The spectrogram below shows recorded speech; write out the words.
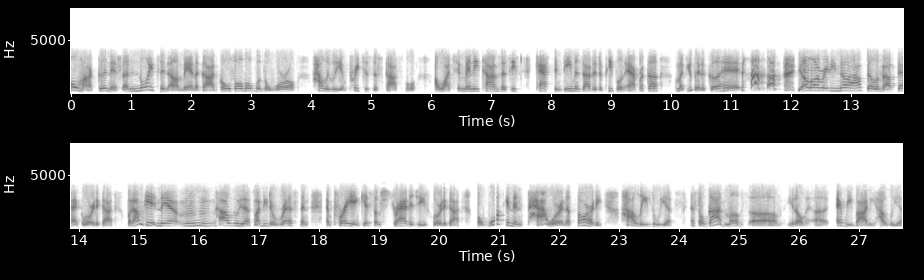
Oh my goodness, anointed uh, man of God goes all over the world, hallelujah, and preaches this gospel. I watch him many times as he's casting demons out of the people in Africa. I'm like, you better go ahead. Y'all already know how I feel about that. Glory to God. But I'm getting there. Mm-hmm, hallelujah. That's why I need to rest and and pray and get some strategies. Glory to God. But walking in power and authority. Hallelujah. And so God loves, um, you know, uh, everybody. Hallelujah.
